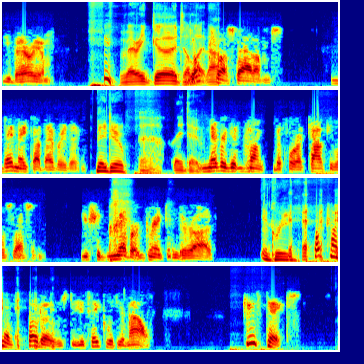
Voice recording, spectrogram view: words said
you bury him. Very good. I Don't like that. trust atoms. They make up everything. They do. Uh, they do. Never get drunk before a calculus lesson. You should never drink and derive. Agreed. What kind of photos do you take with your mouth? Toothpicks.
